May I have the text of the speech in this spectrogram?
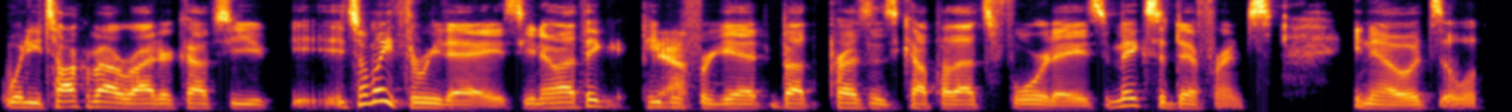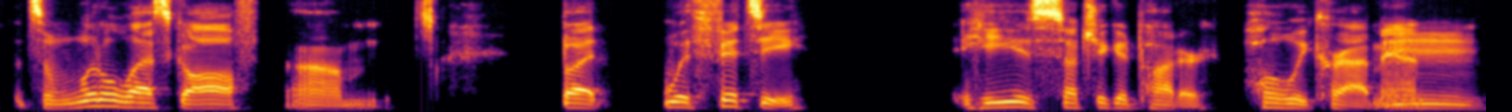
when you talk about Ryder Cups, you it's only three days. You know, I think people yeah. forget about the President's Cup. How that's four days. It makes a difference. You know, it's a, it's a little less golf. Um, but with Fitzy, he is such a good putter. Holy crap, man! Mm.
